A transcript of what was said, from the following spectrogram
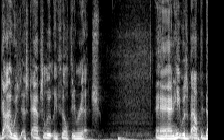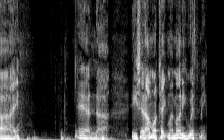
guy was just absolutely filthy rich, and he was about to die, and uh, he said, "I'm going to take my money with me."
